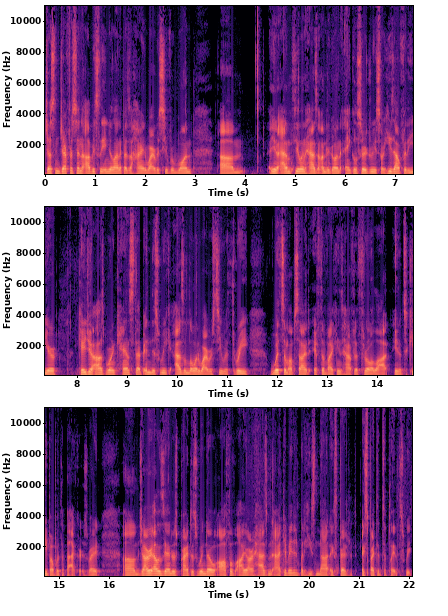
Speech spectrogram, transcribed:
Justin Jefferson, obviously in your lineup as a high end wide receiver one. Um, you know, Adam Thielen has undergone ankle surgery, so he's out for the year. KJ Osborn can step in this week as a low end wide receiver three with some upside if the Vikings have to throw a lot, you know, to keep up with the Packers, right? Um, Jaire Alexander's practice window off of IR has been activated, but he's not expected expected to play this week.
